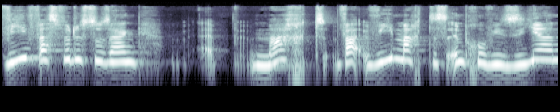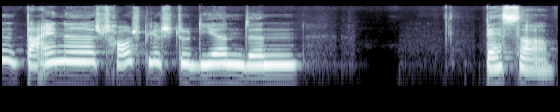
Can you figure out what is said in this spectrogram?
Wie, was würdest du sagen, äh, macht, wie macht das Improvisieren deine Schauspielstudierenden besser?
